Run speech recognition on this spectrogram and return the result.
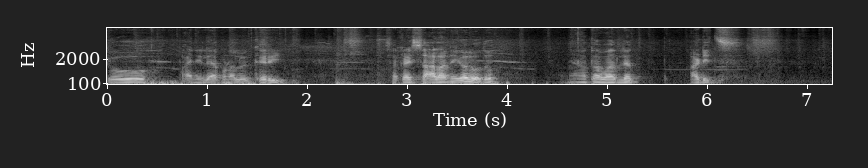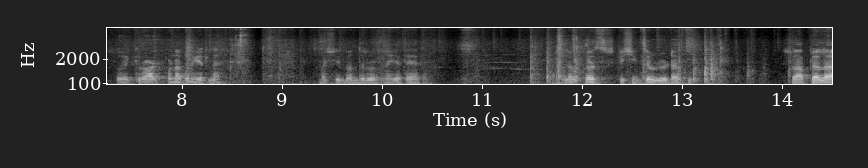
हो फायनली आपण आलो घरी. सकाळी सहाला निघालो होतो. आता वाजल्यात अडीच. तो एक रॉड पण आपण घेतला. मशीद बंदरवरनं येता येता. लवकरच फिशिंगचा व्हिडिओ टाकू. सो आपल्याला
